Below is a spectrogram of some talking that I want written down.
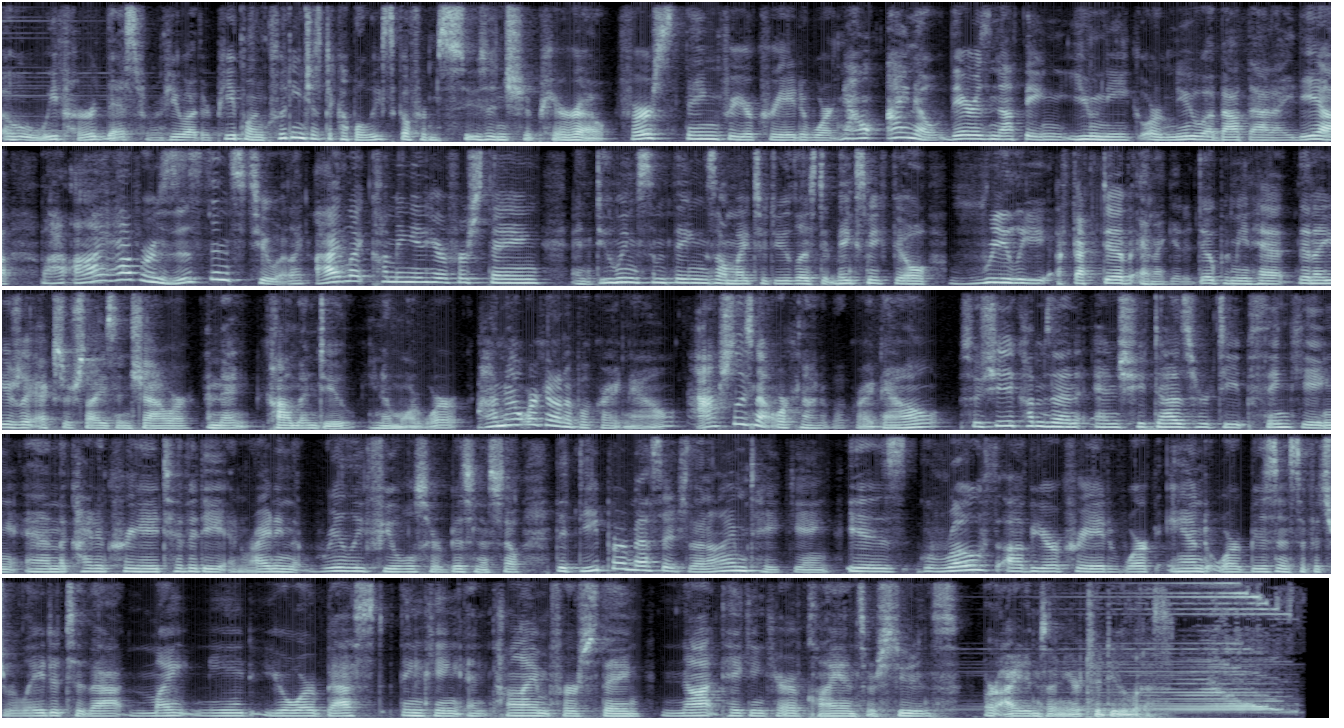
Oh, we've heard this from a few other people, including just a couple weeks ago from Susan Shapiro. First thing for your creative work. Now, I know there is nothing unique or new about that idea, but I have resistance to it. Like, I like coming in here first thing and doing some things on my to do list. It makes me feel really effective and I get a dopamine hit. Then I usually exercise and shower and then come and do, you know, more work. I'm not working on a book right now. Ashley's not working on a book right now. So she comes in and she does her deep thinking and the kind of creativity and writing that really fuels her business. So the deeper message that I'm taking is growth of your creative work and or business if it's related to that might need your best thinking and time first thing, not taking care of clients or students or items on your to-do list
